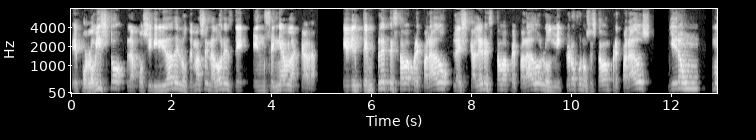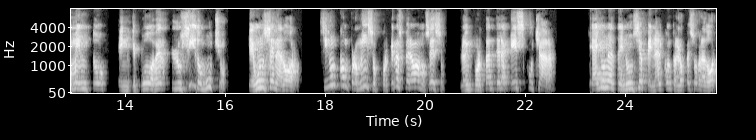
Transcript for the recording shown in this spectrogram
eh, por lo visto, la posibilidad de los demás senadores de enseñar la cara el templete estaba preparado, la escalera estaba preparado, los micrófonos estaban preparados y era un momento en que pudo haber lucido mucho que un senador, sin un compromiso, porque no esperábamos eso, lo importante era que escucharan que hay una denuncia penal contra López Obrador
